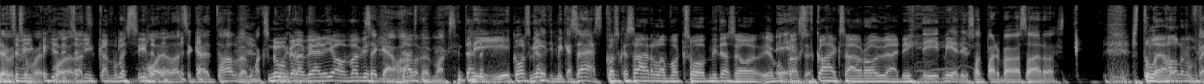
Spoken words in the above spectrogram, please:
Se, voi- vinkka, voi olla, se vinkkaa mulle silmään. Voi olla, että se käy halvemmaksi. Nuukana vielä, joo. Mä, Se käy halvemmaksi. tästä- Niin, mieti mikä säästö. Koska sairaalamaksu on, mitä se on, joku Ei se- 28 euroa yö, niin Niin, mieti, kun sä oot pari päivää sairaalassa. se tulee halvemmaksi.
